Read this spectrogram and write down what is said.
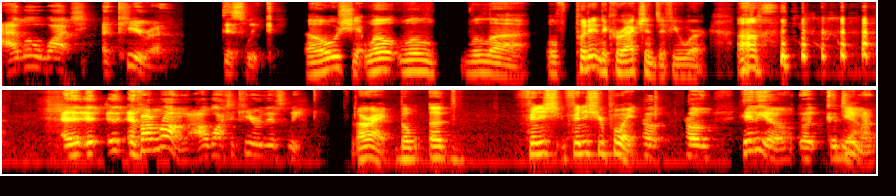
I will watch Akira this week. Oh shit. Well, we'll we'll uh we'll put it into corrections if you were. Um. I- I- If I'm wrong, I'll watch Akira this week. all right, but uh, finish finish your point. So, so Hideo uh, Kojima,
